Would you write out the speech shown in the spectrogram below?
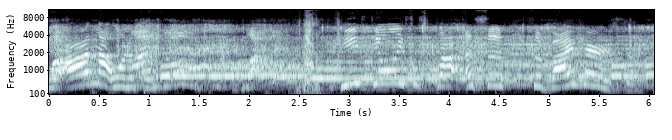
Well, I'm not one of those. He's the only suspi- uh, su- survivors.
